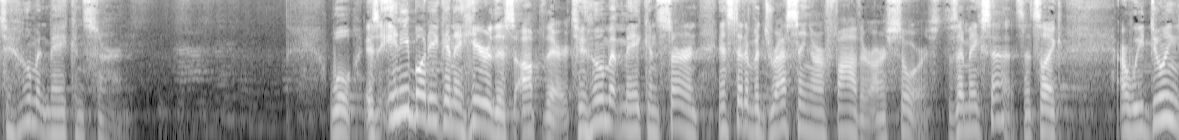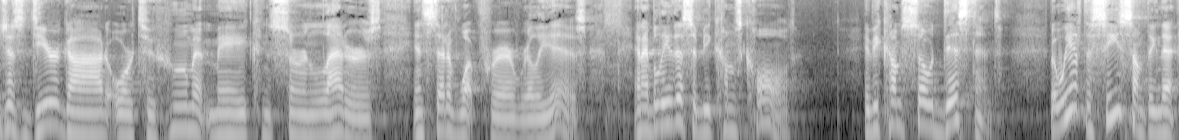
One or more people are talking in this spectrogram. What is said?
To whom it may concern. Well, is anybody going to hear this up there, to whom it may concern, instead of addressing our Father, our source? Does that make sense? It's like, are we doing just dear God or to whom it may concern letters instead of what prayer really is? And I believe this, it becomes cold. It becomes so distant. But we have to see something that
